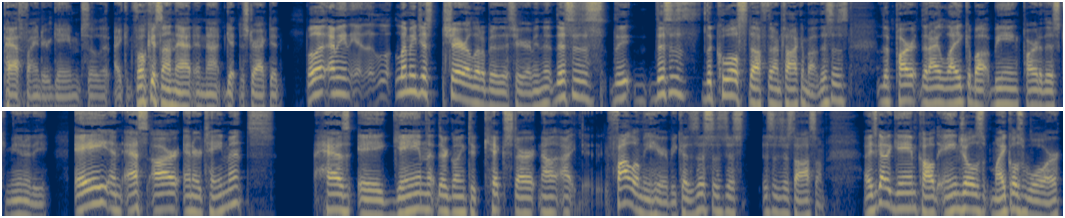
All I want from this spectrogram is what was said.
Pathfinder game so that I can focus on that and not get distracted. Well, I mean, let me just share a little bit of this here. I mean, this is the this is the cool stuff that I'm talking about. This is the part that I like about being part of this community. A and SR Entertainments has a game that they're going to kickstart. Now, I follow me here because this is just this is just awesome. Uh, he's got a game called Angels Michael's War,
